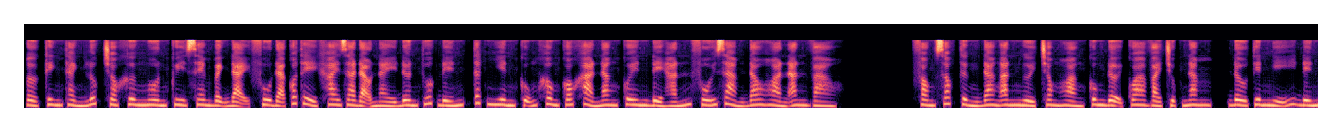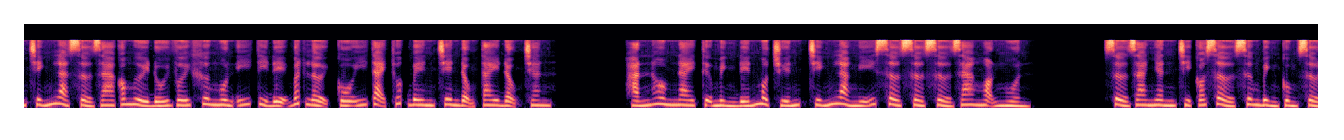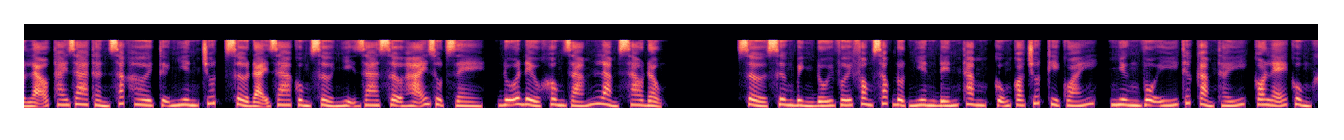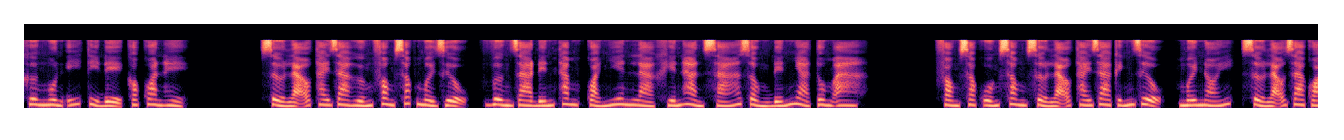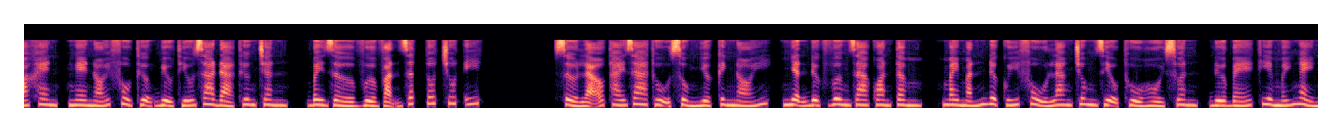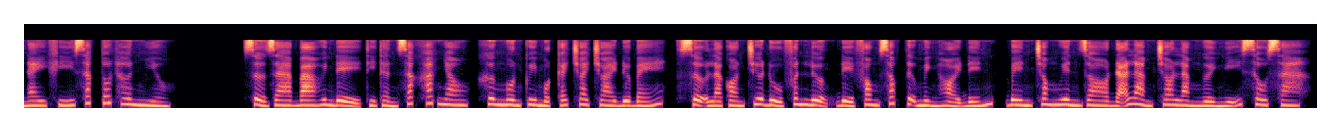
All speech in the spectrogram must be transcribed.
Ở kinh thành lúc cho Khương Ngôn Quy xem bệnh đại phu đã có thể khai ra đạo này đơn thuốc đến, tất nhiên cũng không có khả năng quên để hắn phối giảm đau hoàn ăn vào. Phong sóc từng đang ăn người trong hoàng cung đợi qua vài chục năm, đầu tiên nghĩ đến chính là sở ra có người đối với Khương Ngôn ý tỷ đệ bất lợi cố ý tại thuốc bên trên động tay động chân. Hắn hôm nay tự mình đến một chuyến chính là nghĩ sờ sờ sở ra ngọn nguồn. Sở gia nhân chỉ có sở xương bình cùng sở lão thái gia thần sắc hơi tự nhiên chút, sở đại gia cùng sở nhị gia sợ hãi rụt rè, đũa đều không dám làm sao động. Sở xương bình đối với phong sóc đột nhiên đến thăm cũng có chút kỳ quái, nhưng vô ý thức cảm thấy có lẽ cùng Khương ngôn ý tỷ đệ có quan hệ. Sở lão thái gia hướng phong sóc mời rượu, vương gia đến thăm quả nhiên là khiến hàn xá rồng đến nhà tôm A. Phong sóc uống xong sở lão thái gia kính rượu, mới nói, sở lão gia quá khen, nghe nói phù thượng biểu thiếu gia đả thương chân, bây giờ vừa vặn rất tốt chút ít. Sở lão thái gia thụ sủng nhược kinh nói, nhận được vương gia quan tâm, may mắn được quý phủ lang trung diệu thủ hồi xuân, đứa bé kia mấy ngày nay khí sắc tốt hơn nhiều. Sở ra ba huynh đệ thì thần sắc khác nhau, Khương Ngôn Quy một cái choai choai đứa bé, sợ là còn chưa đủ phân lượng để phong sóc tự mình hỏi đến, bên trong nguyên do đã làm cho làm người nghĩ sâu xa.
